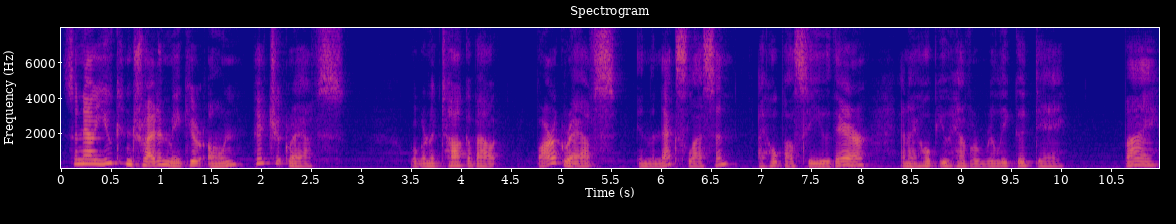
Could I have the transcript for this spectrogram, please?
So now you can try to make your own pictographs. We're going to talk about bar graphs in the next lesson. I hope I'll see you there, and I hope you have a really good day. Bye.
